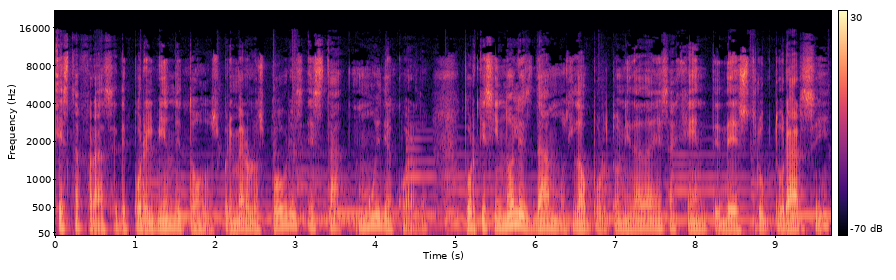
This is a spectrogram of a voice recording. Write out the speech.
esta frase de por el bien de todos, primero los pobres, está muy de acuerdo. Porque si no les damos la oportunidad a esa gente de estructurarse,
